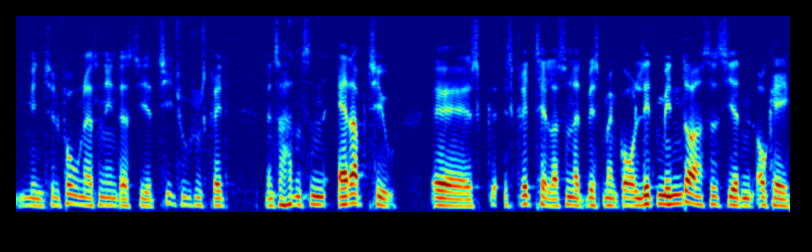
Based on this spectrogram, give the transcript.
min telefon er sådan en, der siger 10.000 skridt, men så har den sådan en adaptiv øh, skridttæller, sådan at hvis man går lidt mindre, så siger den, okay,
